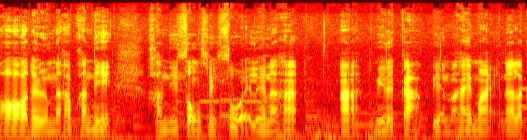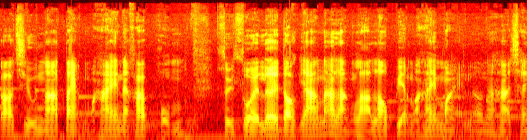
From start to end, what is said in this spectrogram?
ท่อเดิมนะครับคันนี้คันนี้ทรงสวยๆเลยนะฮะ อะมีหน้ากากเปลี่ยนมาให้ใหม่นะแล้วก็ชิวหน้าแต่งมาให้นะครับผมสวยๆเลยดอกยางหน้าหลังร้านเราเปลี่ยนมาให้ใหม่แล้วนะฮะใช้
